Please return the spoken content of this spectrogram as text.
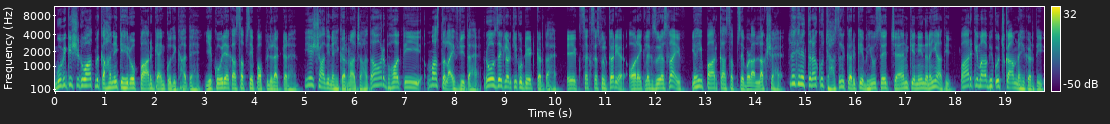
मूवी की शुरुआत में कहानी के हीरो पार्क गैंग को दिखाते हैं। ये कोरिया का सबसे पॉपुलर एक्टर है। ये शादी नहीं करना चाहता और बहुत ही मस्त लाइफ जीता है। रोज एक लड़की को डेट करता है। एक सक्सेसफुल करियर और एक लग्जूरियस लाइफ यही पार्क का सबसे बड़ा लक्ष्य है। लेकिन इतना कुछ हासिल करके भी उसे चैन की नींद नहीं आती। पार्क की माँ भी कुछ काम नहीं करती।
